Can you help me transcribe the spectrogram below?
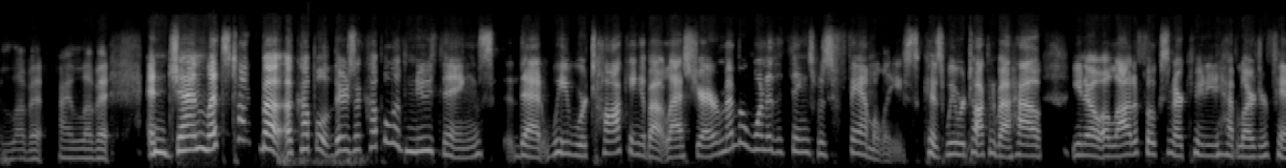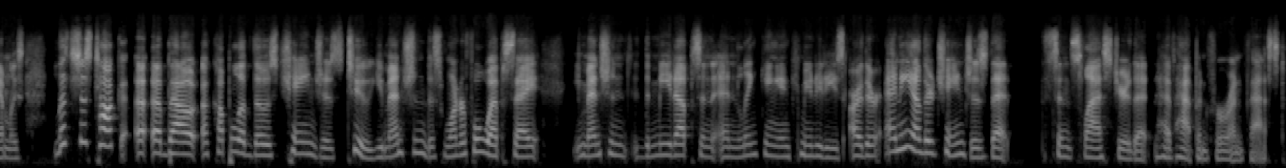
I love it. I love it. And Jen, let's talk about a couple. There's a couple of new things that we were talking about last year. I remember one of the things was families because we were talking about how, you know, a lot of folks in our community have larger families. Let's just talk a- about a couple of those changes too. You mentioned this wonderful website, you mentioned the meetups and, and linking in communities. Are there any other changes that since last year that have happened for Run Fast?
